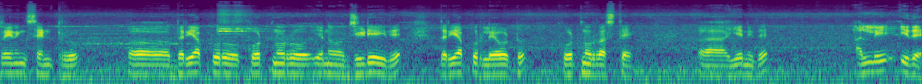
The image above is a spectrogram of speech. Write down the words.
training centre Dariyapur, Kotnur ಏನು ಜಿ ಡಿ ಇದೆ, ದರ್ಯಾಪುರ ಲೇಔಟು, ಕೋಟ್ನೂರು ರಸ್ತೆ ಏನಿದೆ, ಅಲ್ಲಿ ಇದೆ.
